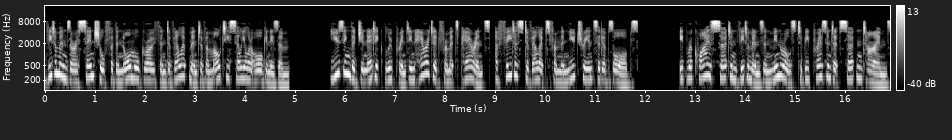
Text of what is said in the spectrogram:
Vitamins are essential for the normal growth and development of a multicellular organism. Using the genetic blueprint inherited from its parents, a fetus develops from the nutrients it absorbs. It requires certain vitamins and minerals to be present at certain times.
